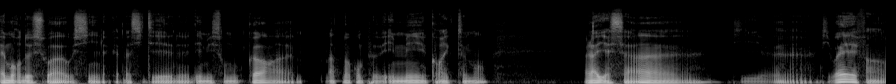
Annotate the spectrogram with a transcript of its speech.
L'amour de soi aussi, la capacité d'aimer son corps, euh, maintenant qu'on peut aimer correctement. Voilà, il y a ça. puis, puis ouais, enfin,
